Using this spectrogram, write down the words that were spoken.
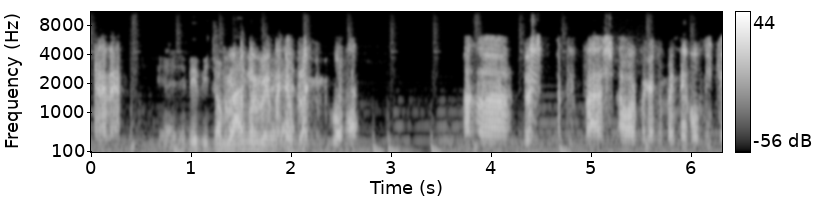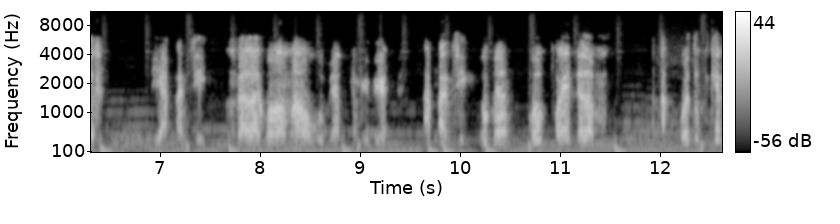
ya kan ya Ya, jadi dicomblangin gitu kan. nyomblangin gue Heeh. terus tapi pas awal mereka nyomblangin gue mikir ya apaan sih enggak lah gue gak mau gue bilang kan gitu ya apaan sih gue bilang gue pokoknya dalam otak gue tuh pikir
